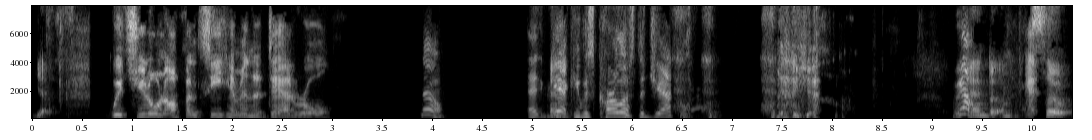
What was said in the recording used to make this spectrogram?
Yes. Which you don't often see him in a dad role. No. And, and yeah, he was Carlos the Jackal. yeah. Yeah. And um, so,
